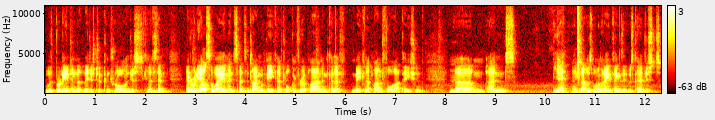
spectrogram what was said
was brilliant in that they just took control and just kind of Mm. sent everybody else away, and then spent some time with me, kind of talking through a plan and kind of making a plan for that patient. Mm. Um, and yeah, I think that was one of the main things. It was kind of just.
